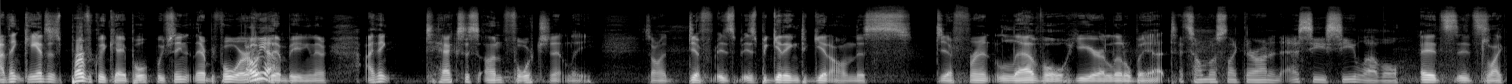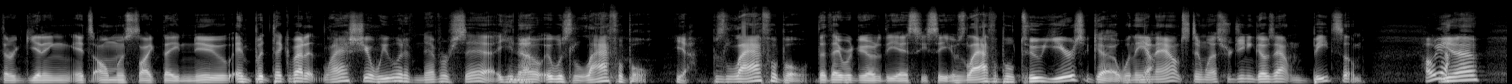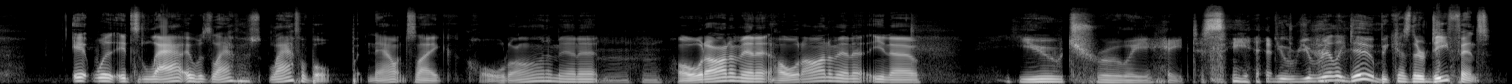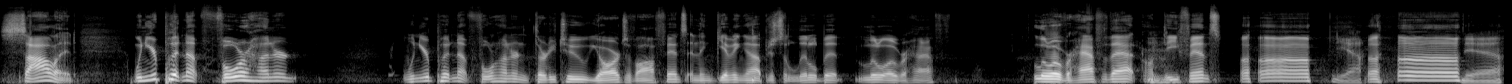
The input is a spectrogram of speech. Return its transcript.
I think Kansas is perfectly capable. We've seen it there before. Oh, of yeah. them beating there. I think Texas, unfortunately, is on a diff- is is beginning to get on this different level here a little bit. It's almost like they're on an SEC level. It's it's like they're getting. It's almost like they knew. And but think about it. Last year, we would have never said. You No. know, it was laughable. Yeah. It was laughable that they would go to the SEC. It was laughable two years ago when they Yeah. announced and West Virginia goes out and beats them. Oh yeah. You know, it was it's la- it was laugh- laughable, but now it's like, hold on a minute, Mm-hmm. hold on a minute, hold on a minute. You know, You truly hate to see it. you you really do because their defense solid. When you're putting up four hundred. When you're putting up 432 yards of offense and then giving up just a little bit, little over half, a little over half of that on defense, Yeah. yeah.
